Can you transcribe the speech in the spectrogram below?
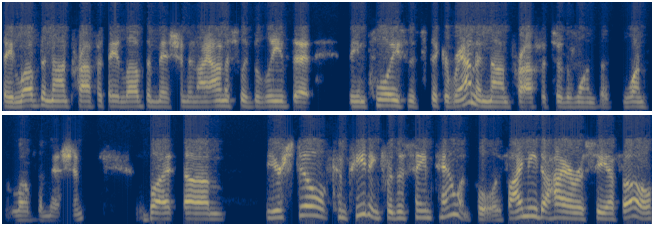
They love the nonprofit, they love the mission, and I honestly believe that the employees that stick around in nonprofits are the ones that ones that love the mission but um, you're still competing for the same talent pool. If I need to hire a CFO,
